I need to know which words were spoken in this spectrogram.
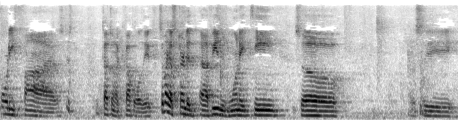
45. Let's just touch on a couple of these. Somebody else turned to uh, Ephesians 1.18. So, let's see.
